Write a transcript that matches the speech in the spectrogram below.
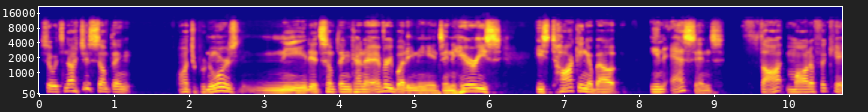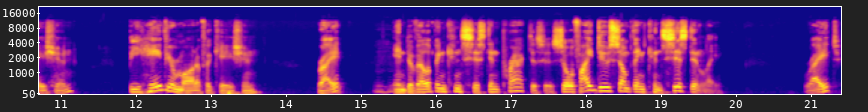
so it's not just something entrepreneurs need; it's something kind of everybody needs. And here he's he's talking about, in essence, thought modification, behavior modification, right? Mm-hmm. And developing consistent practices. So if I do something consistently, right?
